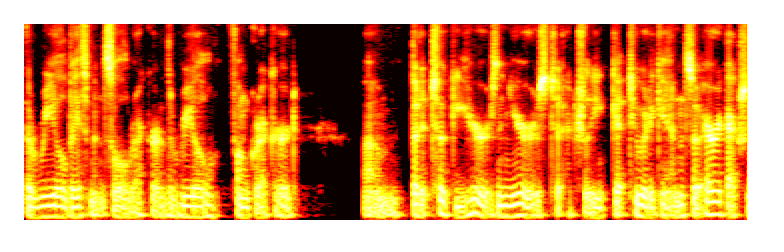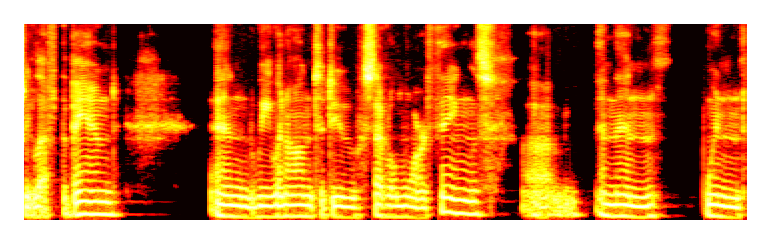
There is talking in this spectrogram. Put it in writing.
the real Basement Soul record, the real funk record. Um, but it took years and years to actually get to it again. So Eric actually left the band, and we went on to do several more things. Um, and then when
